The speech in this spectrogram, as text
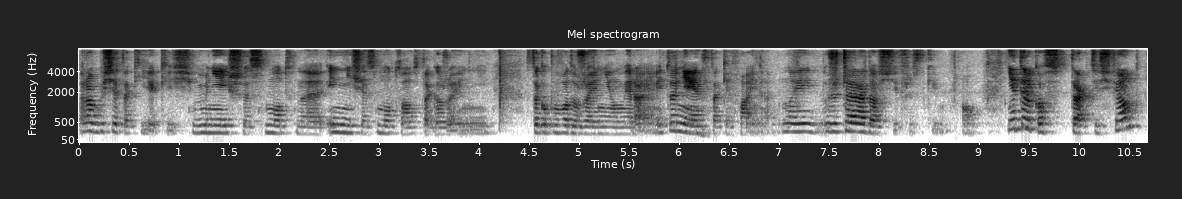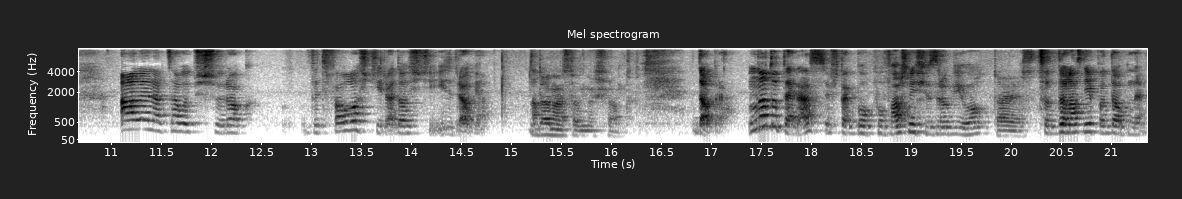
robi się taki jakiś mniejszy, smutny, inni się smucą z tego, że inni, tego powodu, że inni umierają i to nie jest takie fajne. No i życzę radości wszystkim. O. Nie tylko w trakcie świąt, ale na cały przyszły rok wytrwałości, radości i zdrowia. Do następnych świąt. Dobra, no to teraz już tak było poważnie się zrobiło To jest. co do nas niepodobne.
